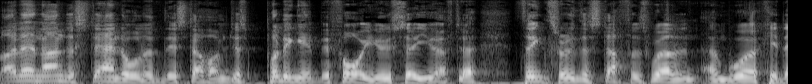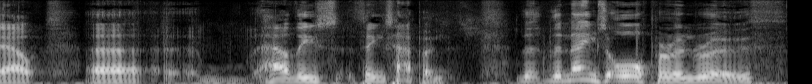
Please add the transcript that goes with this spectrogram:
I don't understand all of this stuff. I'm just putting it before you, so you have to think through the stuff as well and, and work it out uh, how these things happen. The, the names Orpah and Ruth,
